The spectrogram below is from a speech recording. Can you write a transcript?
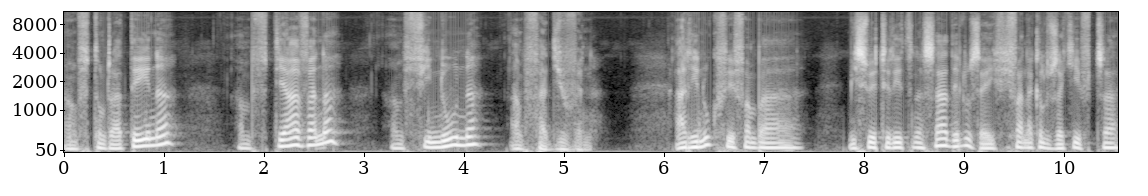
amin'ny fitondran-tena, Amin'ny fitiavana, amin'ny finoana, amin'ny fahadiovana. Ary henoiko fa efa mba misy hoeritreretina sahady aloha izay fifanakalozan-kevitra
